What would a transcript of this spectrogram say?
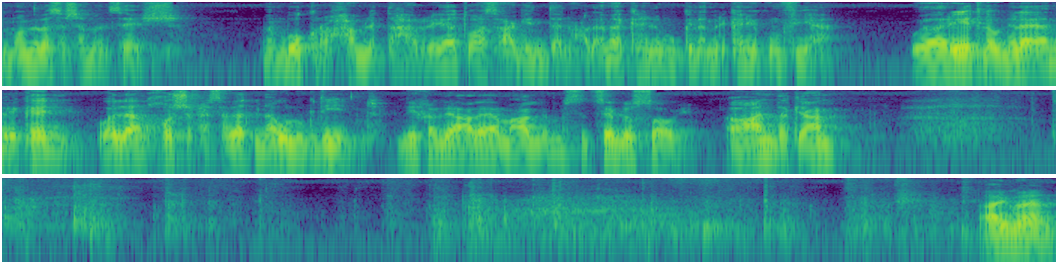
المهم بس عشان ما انساش من بكرة حملة تحريات واسعة جدا على الأماكن اللي ممكن الأمريكان يكون فيها. ويا ريت لو نلاقي أمريكاني وإلا هنخش في حسابات من أول وجديد. دي خليها عليا يا معلم بس تسيب لي الصاوي. آه عندك يا عم. ايمن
